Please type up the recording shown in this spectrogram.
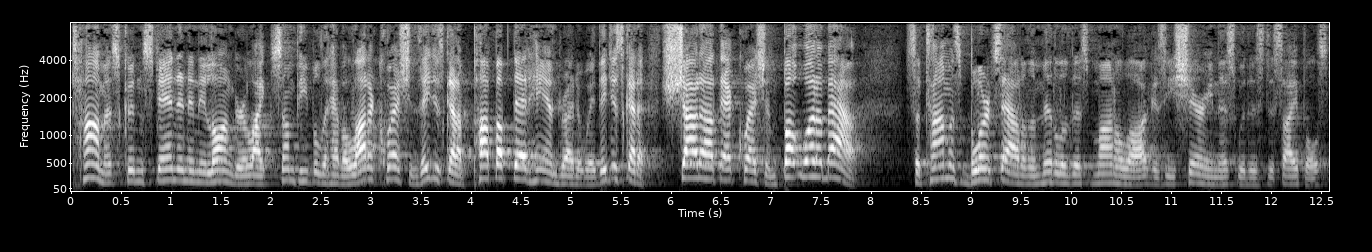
Thomas couldn't stand it any longer, like some people that have a lot of questions. They just got to pop up that hand right away. They just got to shout out that question. But what about? So Thomas blurts out in the middle of this monologue as he's sharing this with his disciples.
